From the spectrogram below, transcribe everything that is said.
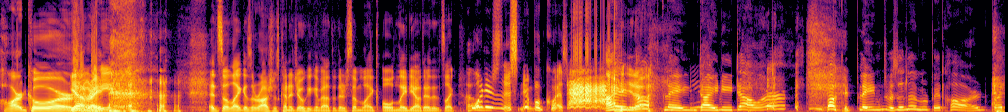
hardcore. Yeah, you know what I right? mean? and so like as Arash was kind of joking about that, there's some like old lady out there that's like, "What is this Nimble Quest?" Ah! you know? playing Tiny Tower. Pocket Planes was a little bit hard, but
